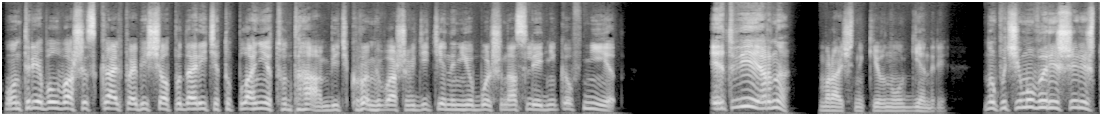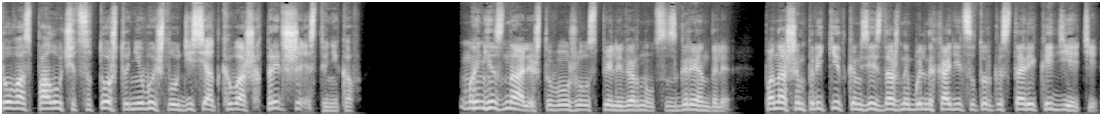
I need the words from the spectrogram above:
Он требовал ваши скальпы и обещал подарить эту планету нам, ведь кроме ваших детей на нее больше наследников нет». «Это верно!» — мрачно кивнул Генри. «Но почему вы решили, что у вас получится то, что не вышло у десятка ваших предшественников?» Мы не знали, что вы уже успели вернуться с Гренделя. По нашим прикидкам, здесь должны были находиться только старик и дети.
